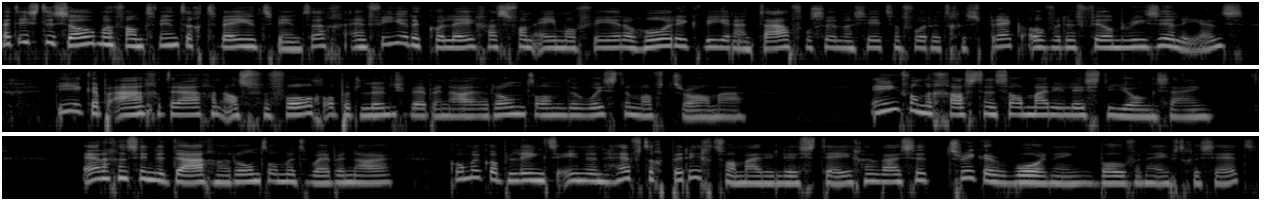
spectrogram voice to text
Het is de zomer van 2022 en via de collega's van Emoveren hoor ik wie er aan tafel zullen zitten voor het gesprek over de film Resilience, die ik heb aangedragen als vervolg op het lunchwebinar rondom The Wisdom of Trauma. Een van de gasten zal Marilis de Jong zijn. Ergens in de dagen rondom het webinar kom ik op LinkedIn een heftig bericht van Marilis tegen waar ze trigger warning boven heeft gezet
